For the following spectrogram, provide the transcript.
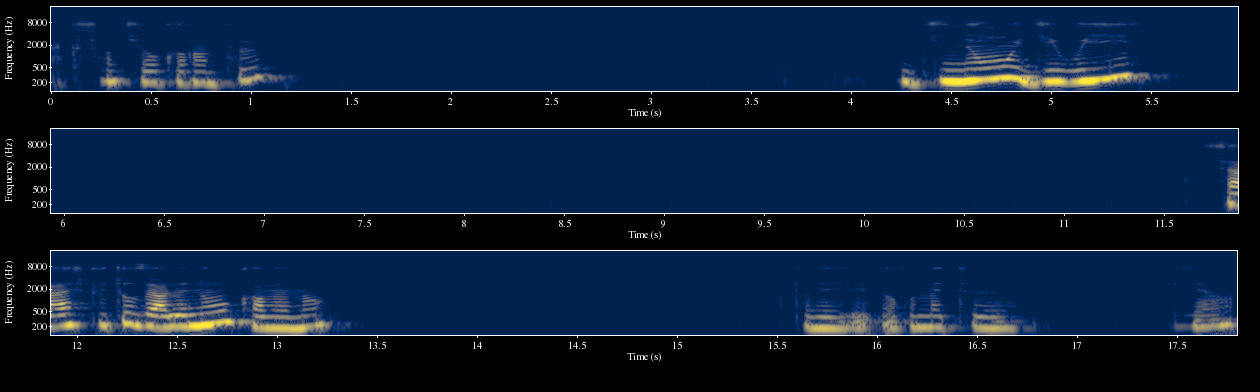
Accentue encore un peu. Il dit non, il dit oui. Ça reste plutôt vers le non quand même. Hein. Attendez, je vais me remettre euh, bien.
